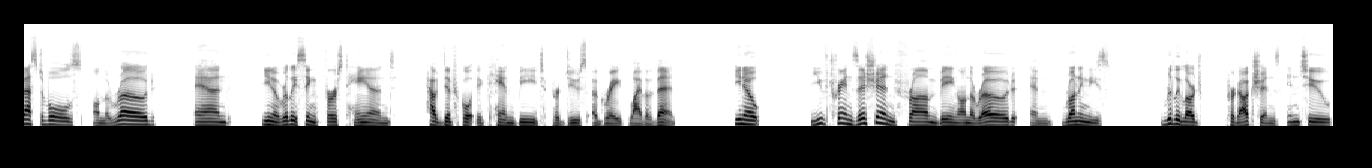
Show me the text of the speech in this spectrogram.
festivals, on the road, and you know, really seeing firsthand how difficult it can be to produce a great live event. You know, you've transitioned from being on the road and running these really large productions into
